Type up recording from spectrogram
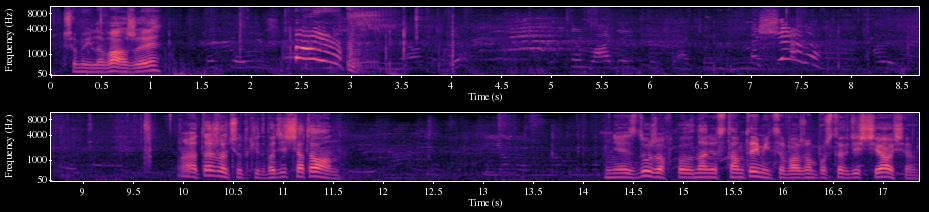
Zobaczymy ile waży. Then No, też leciutki, 20 ton. Nie jest dużo w porównaniu z tamtymi, co ważą po 48.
